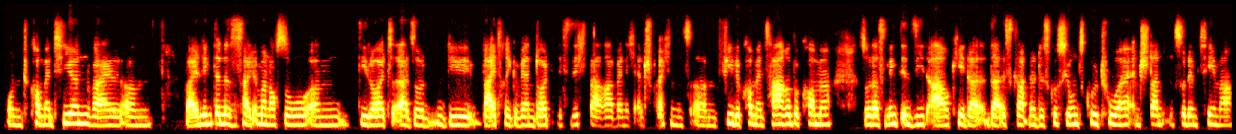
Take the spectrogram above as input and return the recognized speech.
und kommentieren, weil ähm, bei LinkedIn ist es halt immer noch so, ähm, die Leute, also die Beiträge werden deutlich sichtbarer, wenn ich entsprechend ähm, viele Kommentare bekomme, so dass LinkedIn sieht, ah, okay, da, da ist gerade eine Diskussionskultur entstanden zu dem Thema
